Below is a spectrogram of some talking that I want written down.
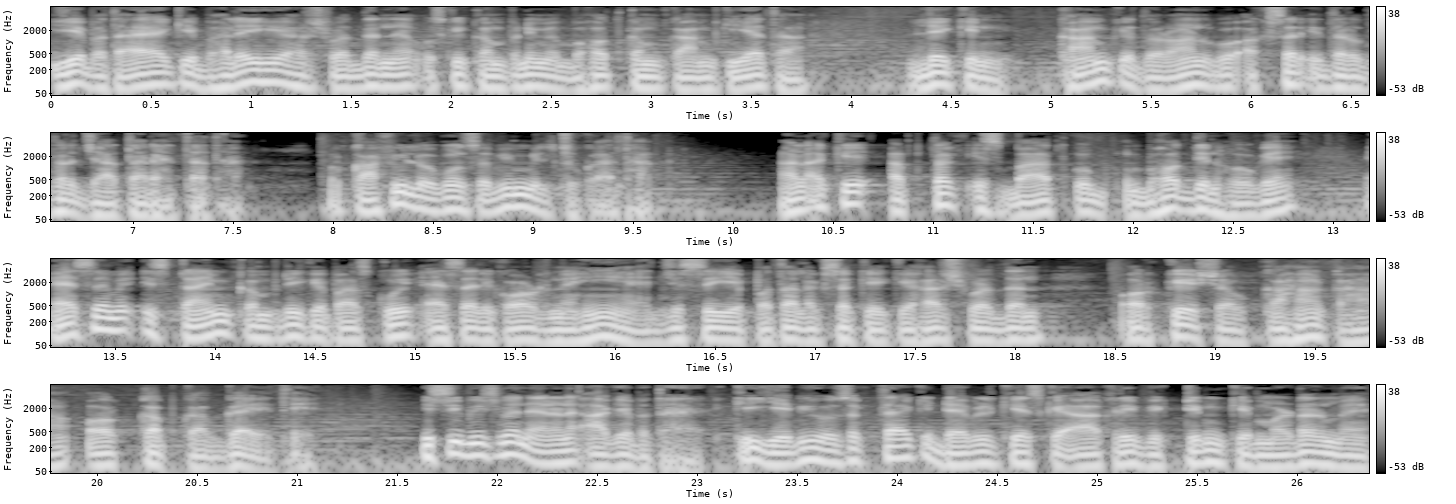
यह बताया कि भले ही हर्षवर्धन ने उसकी कंपनी में बहुत कम काम किया था, लेकिन काम के दौरान वो अक्सर इधर उधर जाता रहता था और काफ़ी लोगों से भी मिल चुका था। हालाँकि अब तक इस बात को बहुत दिन हो गए ऐसे में इस टाइम कंपनी के पास कोई ऐसा रिकॉर्ड नहीं है जिससे ये पता लग सके कि हर्षवर्धन और केशव कहाँ कहाँ और कब कब गए थे। इसी बीच में नैना ने आगे बताया कि यह भी हो सकता है कि डेविल केस के आखिरी विक्टिम के मर्डर में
